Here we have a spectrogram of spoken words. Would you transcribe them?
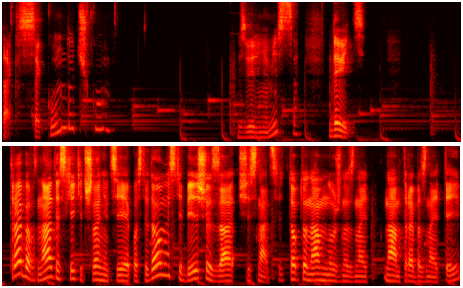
Так, секундочку. Звільню місце. Дивіться. Треба знати, скільки членів цієї послідовності більше за 16. Тобто нам нужно знай... нам треба знайти,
